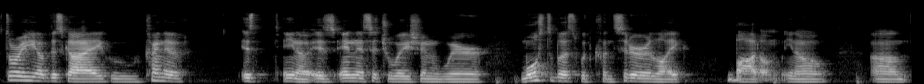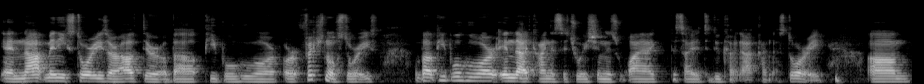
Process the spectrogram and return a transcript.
Story of this guy who kind of is, you know, is in a situation where most of us would consider like bottom, you know, um, and not many stories are out there about people who are, or fictional stories about people who are in that kind of situation. Is why I decided to do kind of that kind of story. Um,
